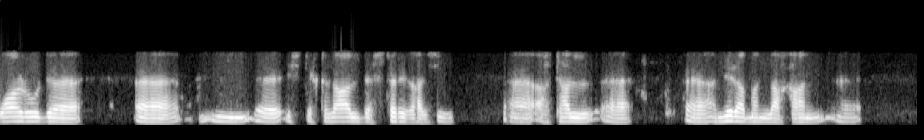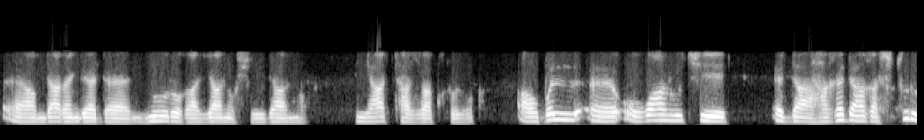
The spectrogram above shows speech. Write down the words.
غواړو د استقلال د ستر غازي اتل امیر امان الله خان همدارنګه د نورو غازیانو شهیدانو یاد تازه کړو او بل وغواړو چې دا هغه د غستور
